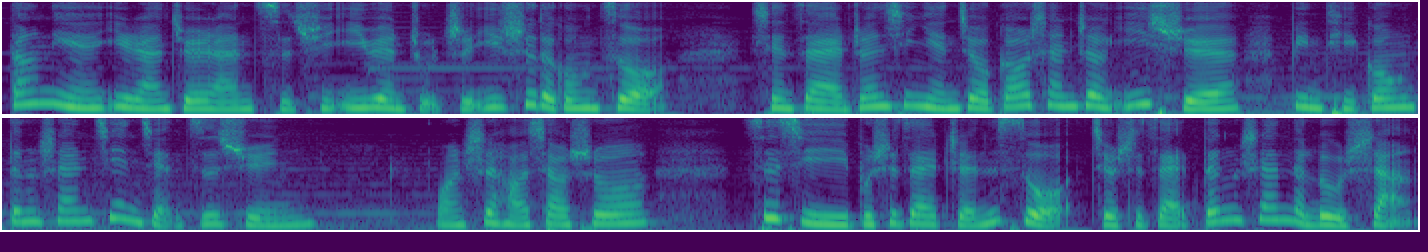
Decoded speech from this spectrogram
当年毅然决然辞去医院主治医师的工作，现在专心研究高山症医学，并提供登山健检咨询。王世豪笑说，自己不是在诊所，就是在登山的路上。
